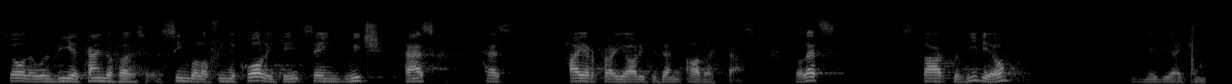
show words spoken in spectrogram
So there will be a kind of a symbol of inequality saying which task has higher priority than other tasks. So let's start the video. Maybe I can.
